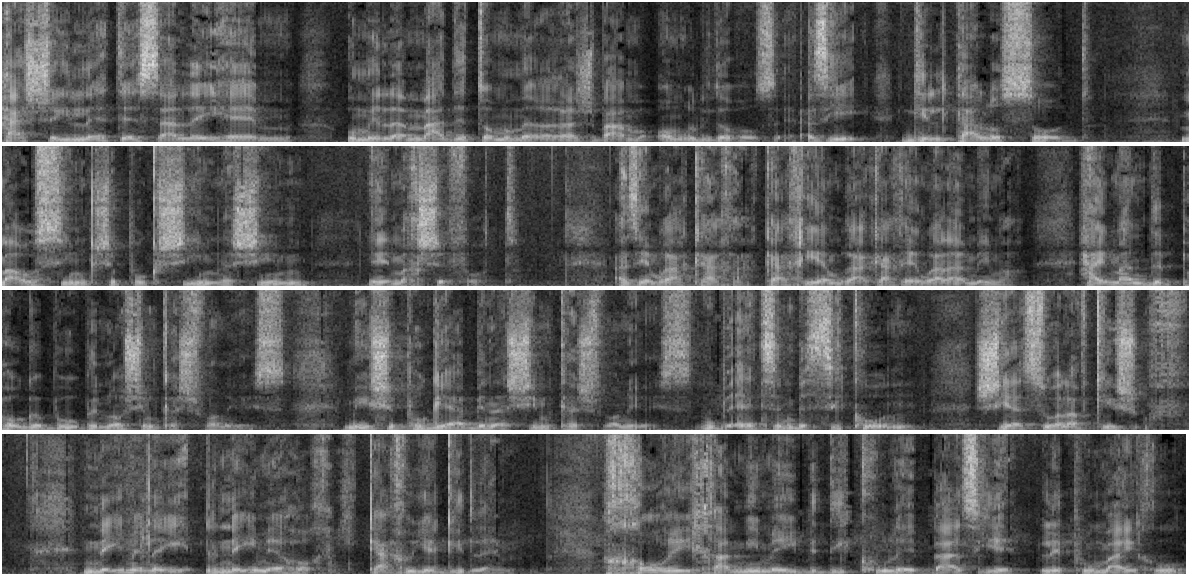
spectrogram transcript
השולטת עליהם ומלמדתם, אומר הרשב"ם, אמרה לי דבר זה. אז היא גילתה לו סוד. מה עושים כשפוגשים נשים אה, מכשפות? אז היא אמרה ככה, כך היא אמרה, ככה היא אמרה לאמימר. האי מאן דפגע בהו בנשים כשפניות. מי שפוגע בנשים כשפניות, הוא בעצם בסיכון שיעשו עליו כישוף. נימא הכי, כך הוא יגיד להם. חרי חמימי בדיקולא בזייא לפומייכו,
